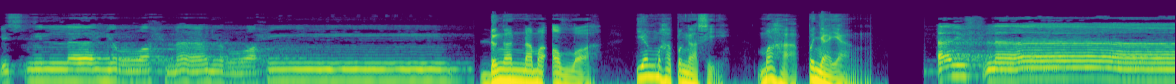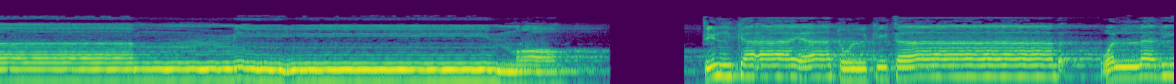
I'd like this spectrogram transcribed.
Bismillahirrahmanirrahim. Dengan nama Allah yang Maha Pengasih, Maha Penyayang. Alif Lam Mim Ra Tilka ayatul kitab والذي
